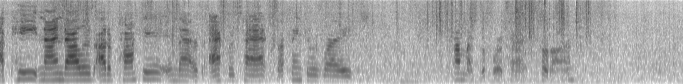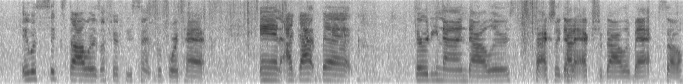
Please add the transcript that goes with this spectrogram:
I paid $9 out of pocket, and that was after tax. I think it was like, how much before tax? Hold on. It was $6.50 before tax, and I got back $39. So I actually got an extra dollar back. So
